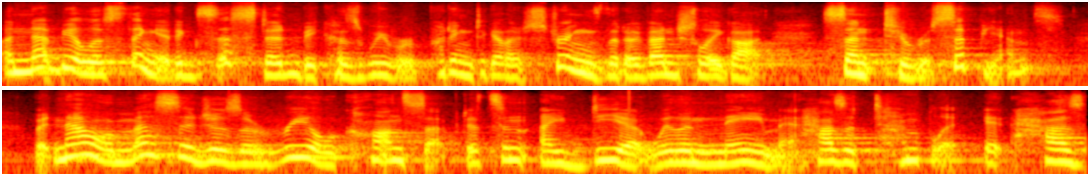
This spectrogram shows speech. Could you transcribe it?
a nebulous thing. It existed because we were putting together strings that eventually got sent to recipients. But now a message is a real concept. It's an idea with a name. It has a template. It has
